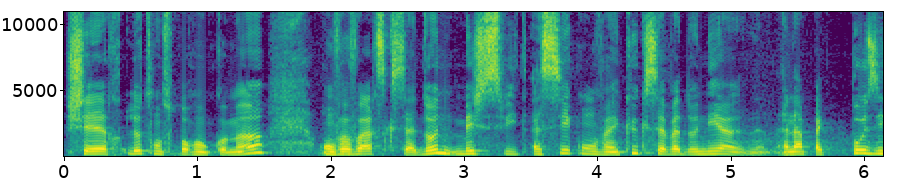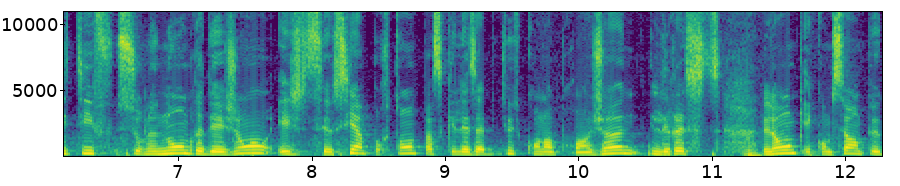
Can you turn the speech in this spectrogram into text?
cher le transport en commun. On va voir ce que ça donne. Mais je suis assez convaincue que ça va donner un, impact positif sur le nombre des gens. Et c'est aussi important parce que les habitudes qu'on en prend jeune, ils restent longues et comme ça, on peut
